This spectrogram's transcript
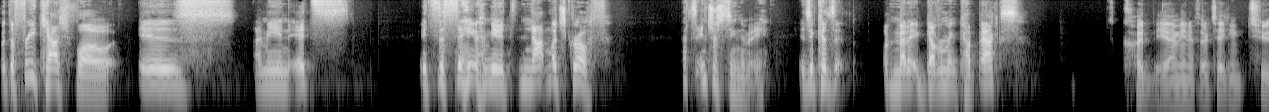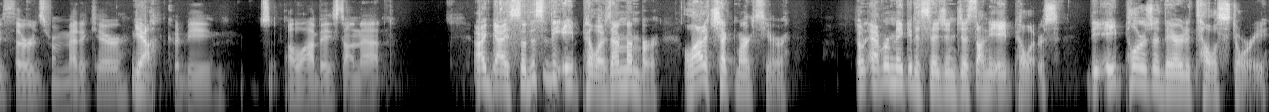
But the free cash flow is, I mean, it's it's the same. I mean, it's not much growth. That's interesting to me. Is it because of government cutbacks? Could be. I mean, if they're taking two thirds from Medicare, Yeah. could be a lot based on that. All right, guys. So this is the eight pillars. I remember a lot of check marks here. Don't ever make a decision just on the eight pillars. The eight pillars are there to tell a story.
